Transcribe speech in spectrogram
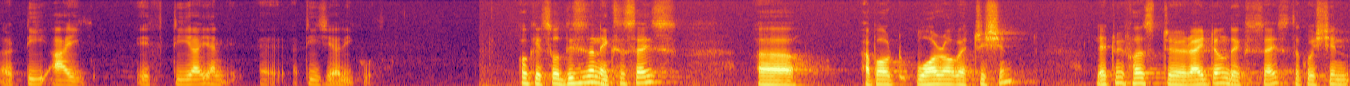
uh, Ti if Ti and uh, Tj are equal. Okay, so this is an exercise uh, about war of attrition. Let me first uh, write down the exercise, the question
